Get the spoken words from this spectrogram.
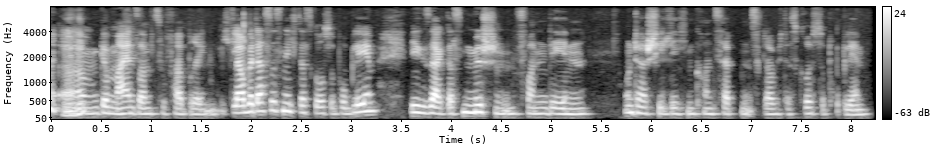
mhm. ähm, gemeinsam zu verbringen. Ich glaube, das ist nicht das große Problem. Wie gesagt, das Mischen von den unterschiedlichen Konzepten ist, glaube ich, das größte Problem.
